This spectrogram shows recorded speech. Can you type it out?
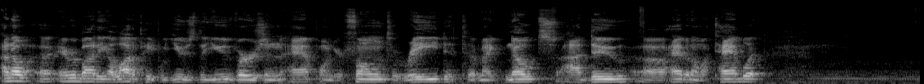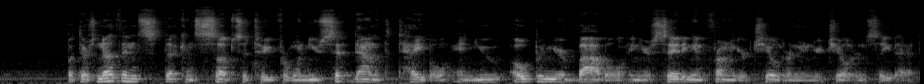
I know uh, everybody, a lot of people use the YouVersion app on your phone to read, to make notes. I do uh, have it on my tablet. But there's nothing that can substitute for when you sit down at the table and you open your Bible and you're sitting in front of your children and your children see that.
